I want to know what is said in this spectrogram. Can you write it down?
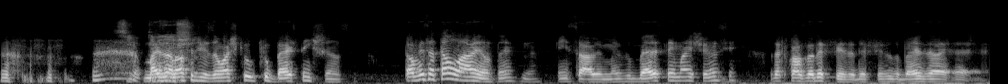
Mas a trouxa. nossa divisão, acho que, o- que o Bears tem chance. Talvez até o Lions, né? né? Quem sabe, mas o Bears tem mais chance até por causa da defesa. A defesa do Bears é, é,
